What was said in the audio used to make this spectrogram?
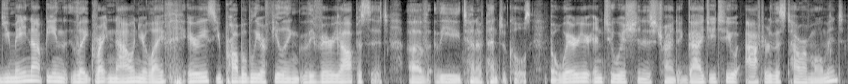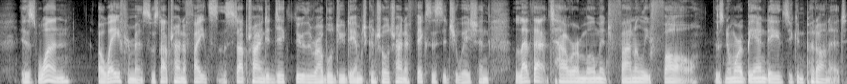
you may not be in like right now in your life, Aries, you probably are feeling the very opposite of the Ten of Pentacles, but where where your intuition is trying to guide you to after this tower moment is one away from it. So stop trying to fight, stop trying to dig through the rubble, do damage control, trying to fix the situation. Let that tower moment finally fall. There's no more band-aids you can put on it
